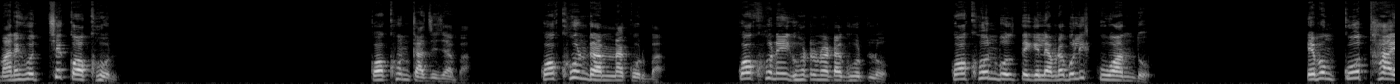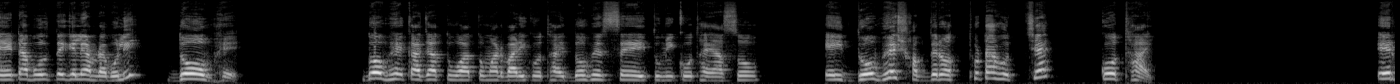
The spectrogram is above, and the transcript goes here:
মানে হচ্ছে কখন? কখন কাজে যাবা? কখন রান্না করবা? কখন এই ঘটনাটা ঘটলো? কখন বলতে গেলে আমরা বলি কুয়ান্দো। এবং কোথায় এটা বলতে গেলে আমরা বলি দোভে। দোভে কাজা তুয়া তোমার বাড়ি কোথায়? দোভে সেই, তুমি কোথায় আসো এই দোভে শব্দের অর্থটা হচ্ছে কোথায়? এর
